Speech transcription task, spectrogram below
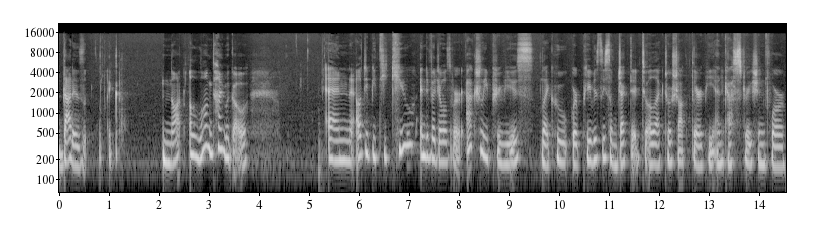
that is like not a long time ago. And LGBTQ individuals were actually previous, like who were previously subjected to electroshock therapy and castration for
